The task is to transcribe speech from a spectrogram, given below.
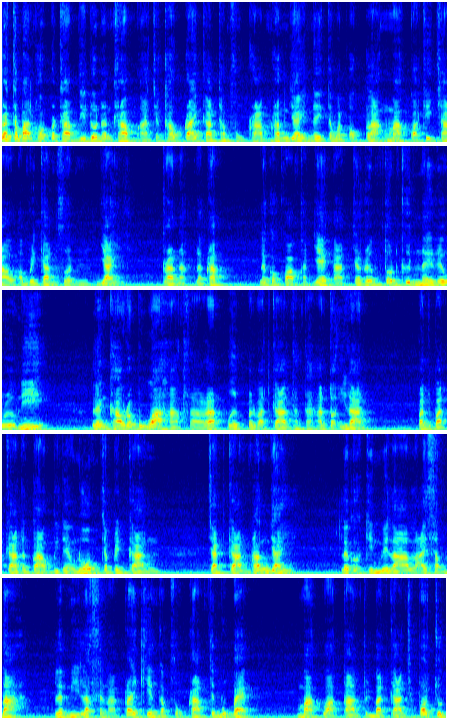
รัฐบาลของประธานดีโดนัลด์ทรัมป์อาจจะเข้าใกล้การทำสงครามครั้งใหญ่ในตะวันออกกลางมากกว่าที่ชาวอเมริกันส่วนใหญ่ตระหนักนะครับ แล้วก็ความขัดแย้งอาจจะเริ่มต้นขึ้นในเร็วๆนี้แหล่งข่าวระบุว่าหากสหรัฐเปิดปฏิบัติการทางทหารต่ออิหร่าน ปฏิบัติการดังกล่าวมีแนวโน้มจะเป็นการจัดการครั้งใหญ่ แล้วก็กินเวลาหลายสัปดาห์ และมีลักษณะใกล้เคียงกับสงครามเต็มรูปแบบ มากกว่าการปฏิบัติการเฉพาะจุด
